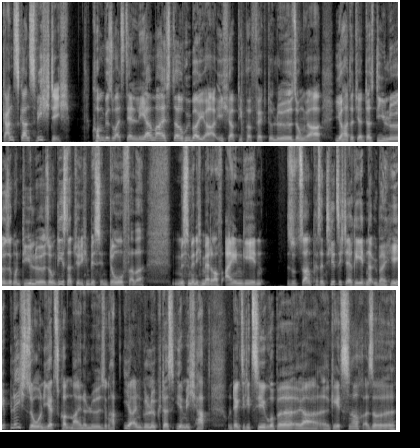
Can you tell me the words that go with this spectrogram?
Ganz, ganz wichtig kommen wir so als der Lehrmeister rüber, ja, ich habe die perfekte Lösung, ja, ihr hattet ja das, die Lösung und die Lösung, die ist natürlich ein bisschen doof, aber müssen wir nicht mehr darauf eingehen. Sozusagen präsentiert sich der Redner überheblich, so und jetzt kommt meine Lösung. Habt ihr ein Glück, dass ihr mich habt? Und denkt sich die Zielgruppe, äh, ja, äh, geht's noch? Also, äh,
